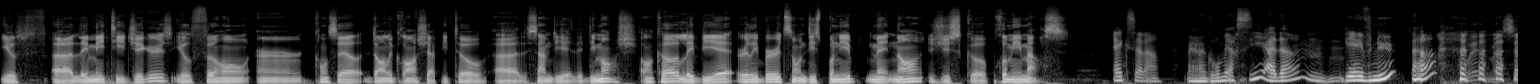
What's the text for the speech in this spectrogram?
ils, euh, les Métis Jiggers, ils feront un concert dans le Grand Chapiteau le samedi et le dimanche. Encore, les billets Early Bird sont disponibles maintenant jusqu'au 1er mars. Excellent. Ben, un gros merci, Adam. Mhm. Bienvenue. Hein? Oui, merci.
